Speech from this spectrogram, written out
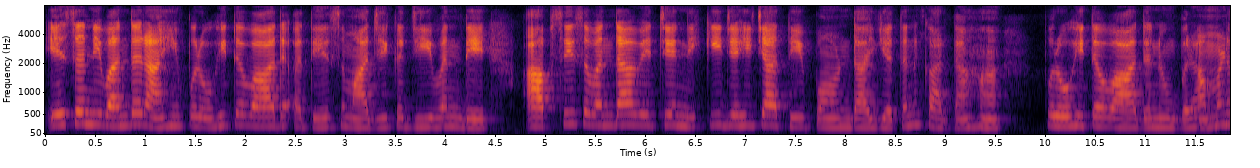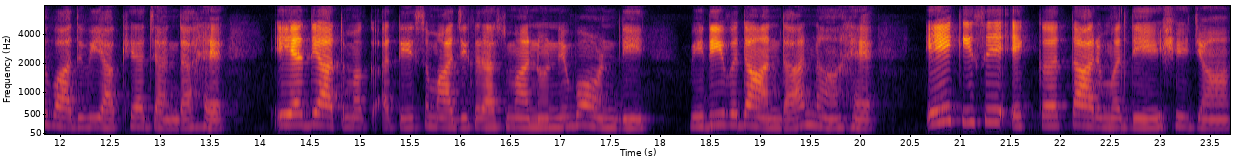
ਇਸ ਨਿਬੰਧ ਰਾਹੀਂ ਪੁਰੋਹਿਤਵਾਦ ਅਤੇ ਸਮਾਜਿਕ ਜੀਵਨ ਦੇ ਆਪਸੀ ਸਬੰਧਾਂ ਵਿੱਚ ਨਿੱਕੀ ਜਿਹੀ ਝਾਤੀ ਪਾਉਣ ਦਾ ਯਤਨ ਕਰਦਾ ਹਾਂ। ਪੁਰੋਹਿਤਵਾਦ ਨੂੰ ਬ੍ਰਾਹਮਣਵਾਦ ਵੀ ਆਖਿਆ ਜਾਂਦਾ ਹੈ। ਇਹ ਅਧਿਆਤਮਕ ਅਤੇ ਸਮਾਜਿਕ ਰਸਮਾਂ ਨੂੰ ਨਿਭਾਉਣ ਦੀ ਵਿਧੀ ਵਿਧਾਨ ਦਾ ਨਾਂ ਹੈ। ਇਹ ਕਿਸੇ ਇੱਕ ਧਰਮ, ਦੇਸ਼ ਜਾਂ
